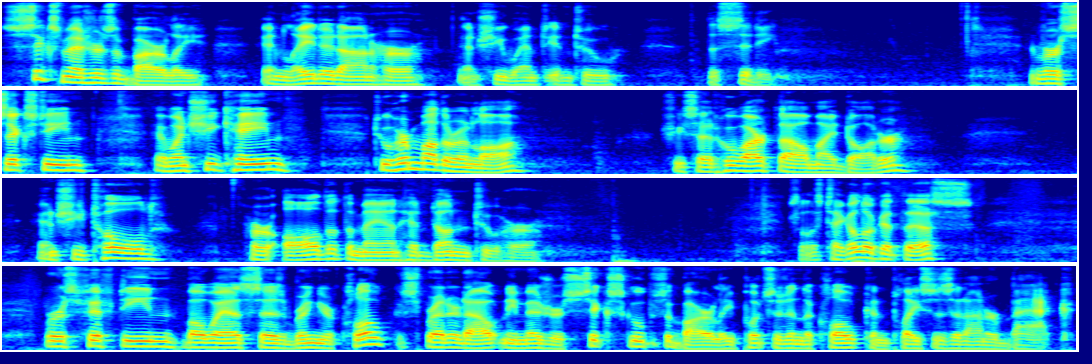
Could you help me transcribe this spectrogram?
six measures of barley, and laid it on her, and she went into the city. In verse 16, and when she came to her mother in law, she said, Who art thou, my daughter? And she told her all that the man had done to her. So let's take a look at this. Verse 15, Boaz says, Bring your cloak, spread it out, and he measures six scoops of barley, puts it in the cloak, and places it on her back.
